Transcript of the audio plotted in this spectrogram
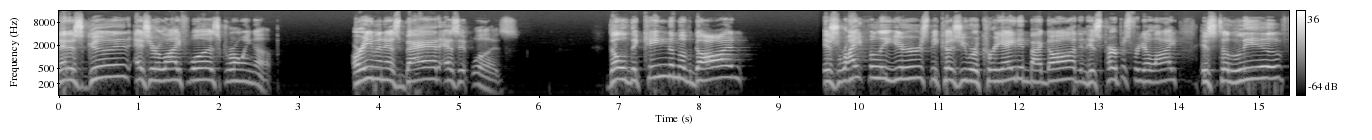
that as good as your life was growing up, or even as bad as it was, though the kingdom of God is rightfully yours because you were created by God and His purpose for your life is to live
